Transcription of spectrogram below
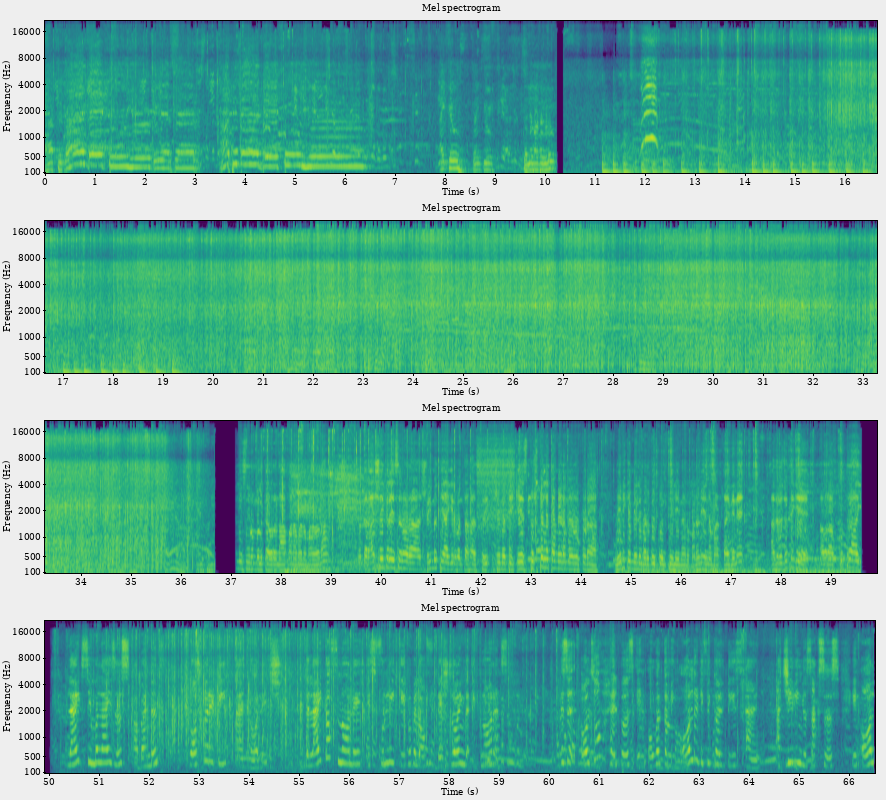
happy birthday to you dear sir happy birthday to you thank you thank you ಧನ್ಯವಾದಗಳು. ಸೂರ ಮೂಲಕ ಅವರನ್ನು ಆಹ್ವಾನವನ್ನು ಮಾಡೋಣ ಮತ್ತು ರಾಜಶೇಖರ ಸರ್ ಅವರ ಶ್ರೀಮತಿ ಆಗಿರುವಂತಹ Shri Shrimati K S Pushpalatha madam ಅವರು ಕೂಡ ವೇದಿಕೆ ಮೇಲೆ ಬರಬೇಕು ಅಂತೇಳಿ ನಾನು ಮನವಿಯನ್ನ ಮಾಡ್ತಾ ಇದ್ದೇನೆ ಅದರ ಜೊತೆಗೆ ಅವರ ಪುತ್ರ ಆಗಿ symbolizes abundance, prosperity, and knowledge. The light of knowledge is fully capable of destroying the ignorance. This is also help us in overcoming all the difficulties achieving the success in all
